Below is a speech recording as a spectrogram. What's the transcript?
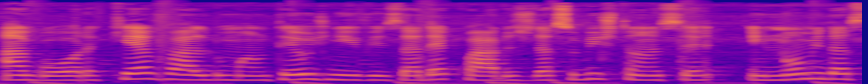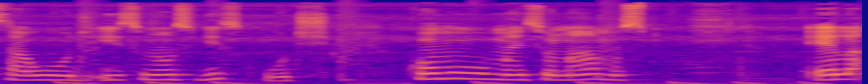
Agora, que é válido manter os níveis adequados da substância em nome da saúde, isso não se discute. Como mencionamos, ela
